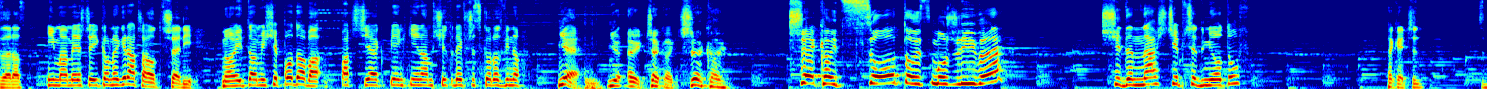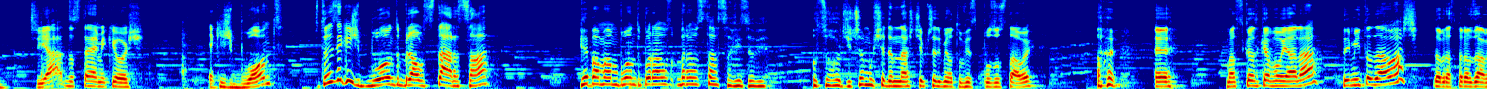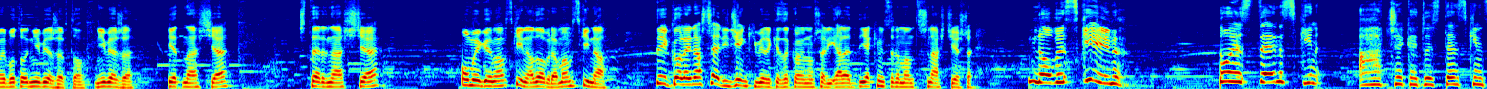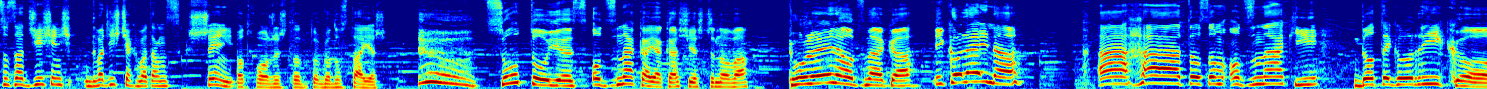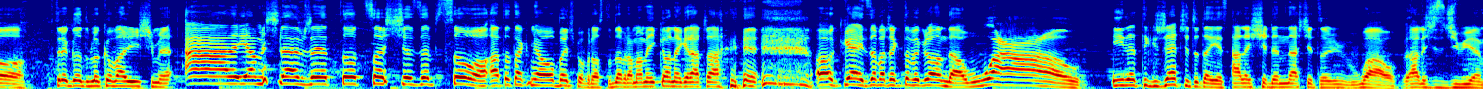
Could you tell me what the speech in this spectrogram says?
zaraz. I mamy jeszcze ikonę gracza od Shelly. No i to mi się podoba. Patrzcie, jak pięknie nam się tutaj wszystko rozwinęło. Nie, nie, ej, czekaj, czekaj. Czekaj, co? To jest możliwe? 17 przedmiotów? Czekaj, czy, czy, czy ja dostałem jakiegoś, jakiś błąd? Czy to jest jakiś błąd Brawl Starsa? Chyba mam błąd Brawl, Brawl Starsa, widzowie. O co chodzi? Czemu 17 przedmiotów jest pozostałych? e, maskotka Wojana? Ty mi to dałaś? Dobra, sprawdzamy, bo to nie wierzę w to. Nie wierzę. 15 14 Omega, mam skina, dobra, mam skina. Ty, kolejna Shelly, dzięki wielkie za kolejną Shelly, ale jakim cudem mam 13 jeszcze? Nowy skin! To jest ten skin! A, czekaj, to jest ten skin, co za 10, 20 chyba tam skrzyń otworzysz, to, to go dostajesz. Co to jest? Odznaka jakaś jeszcze nowa. Kolejna odznaka! I kolejna! Aha, to są odznaki do tego Rico, którego odblokowaliśmy. Ale ja myślałem, że to coś się zepsuło, a to tak miało być po prostu. Dobra, mamy ikonę gracza. Okej, zobacz jak to wygląda. Wow! Ile tych rzeczy tutaj jest, ale 17 to wow, ale się zdziwiłem.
